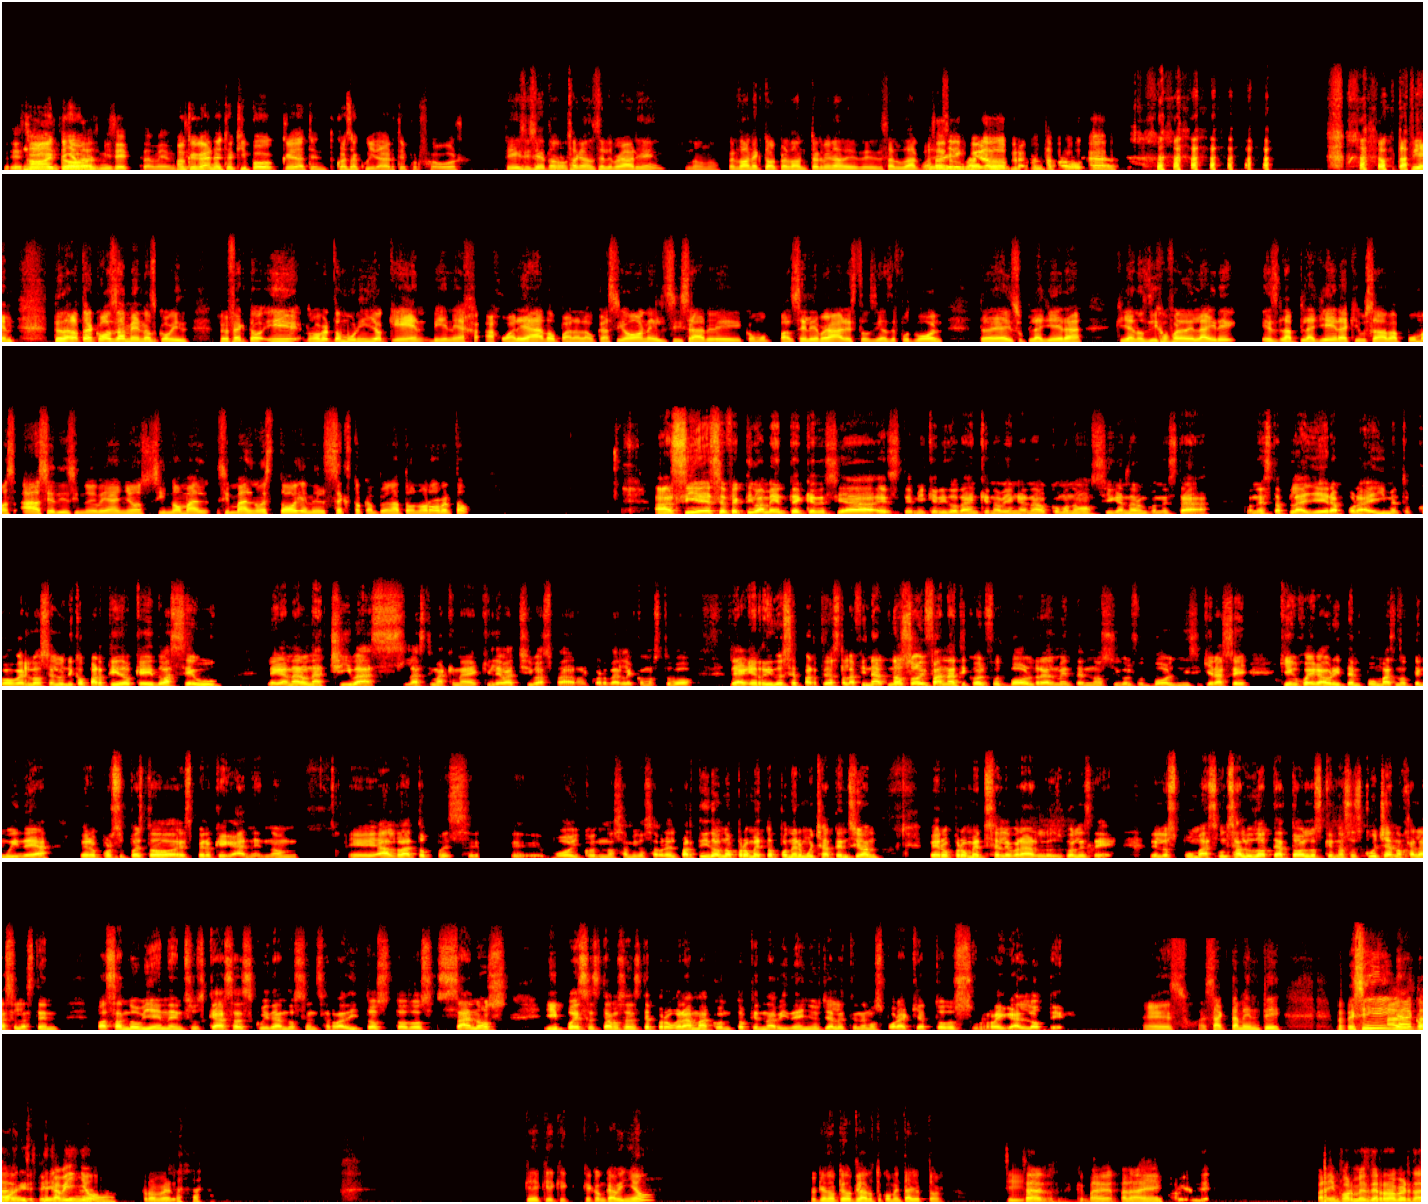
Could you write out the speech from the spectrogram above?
sí, te llamas también. Aunque gane tu equipo, quédate en tu casa a cuidarte, por favor. Sí, sí, cierto, no salgan a celebrar, ¿eh? No, no. Perdón, Héctor, perdón, termina de, de saludar. Vas a salir encuadrado, pero con tapabocas. Está bien, te dará otra cosa menos COVID. Perfecto. Y Roberto Murillo, quien viene ajuareado para la ocasión, él sí sabe cómo celebrar estos días de fútbol. Trae ahí su playera, que ya nos dijo fuera del aire, es la playera que usaba Pumas hace 19 años. Si no mal, si mal no estoy, en el sexto campeonato, ¿no, Roberto? Así es, efectivamente, que decía este mi querido Dan que no habían ganado. ¿Cómo no? Sí ganaron con esta con esta playera por ahí, me tocó verlos. El único partido que he ido a CU, le ganaron a Chivas. Lástima que nadie aquí le va a Chivas para recordarle cómo estuvo de aguerrido ese partido hasta la final. No soy fanático del fútbol, realmente no sigo el fútbol, ni siquiera sé quién juega ahorita en Pumas, no tengo idea, pero por supuesto espero que ganen, ¿no? Eh, al rato, pues voy con unos amigos a ver el partido. No prometo poner mucha atención, pero prometo celebrar los goles de, los Pumas. Un saludote a todos los que nos escuchan. Ojalá se la estén pasando bien en sus casas, cuidándose encerraditos, todos sanos. Y pues estamos en este programa con toques navideños. Ya le tenemos por aquí a todos su regalote. Eso, exactamente. Pues sí, ya como este, este Caviño, Robert. ¿Qué, qué, qué, qué con Caviño? Creo que no quedó claro tu comentario, Héctor. Sí, para, para, informes de Robert,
